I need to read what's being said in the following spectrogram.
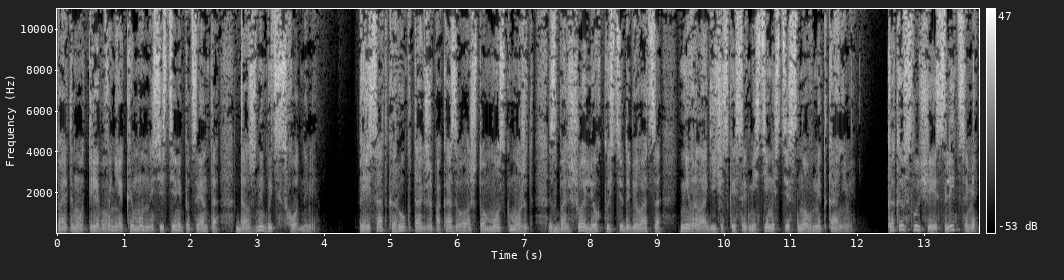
поэтому требования к иммунной системе пациента должны быть сходными. Пересадка рук также показывала, что мозг может с большой легкостью добиваться неврологической совместимости с новыми тканями – как и в случае с лицами,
